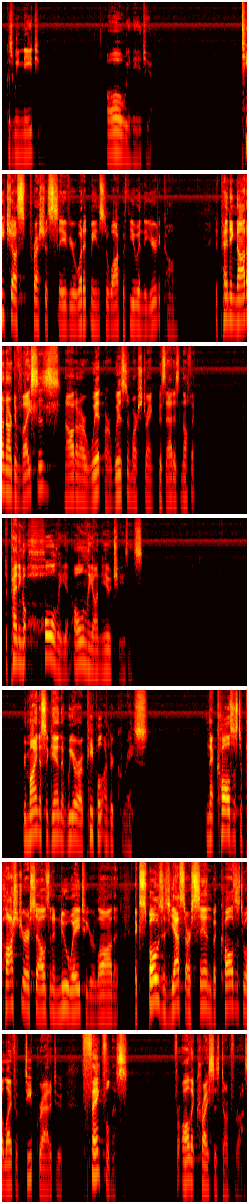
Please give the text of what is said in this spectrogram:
because we need you. Oh, we need you. Teach us, precious Savior, what it means to walk with you in the year to come depending not on our devices, not on our wit, our wisdom, our strength, because that is nothing. Depending wholly and only on you, Jesus. Remind us again that we are a people under grace. And that calls us to posture ourselves in a new way to your law that exposes, yes, our sin, but calls us to a life of deep gratitude, thankfulness for all that Christ has done for us.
